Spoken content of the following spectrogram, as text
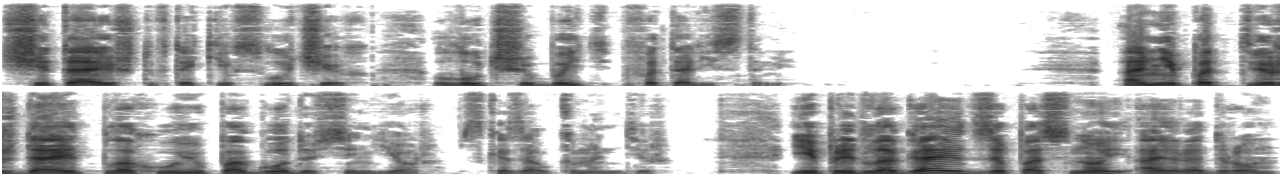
считая, что в таких случаях лучше быть фаталистами. «Они подтверждают плохую погоду, сеньор», — сказал командир, — «и предлагают запасной аэродром».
